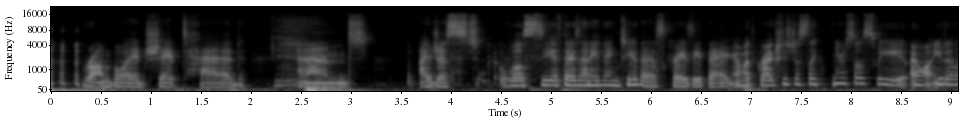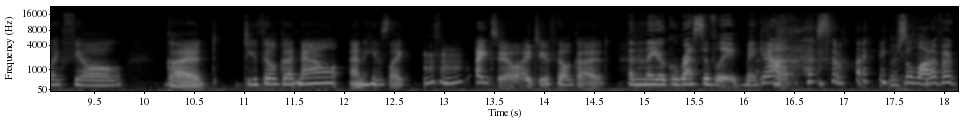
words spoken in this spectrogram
rhomboid shaped head. And I just, we'll see if there's anything to this crazy thing. And with Greg, she's just like, You're so sweet. I want you to like feel good. Do you feel good now? And he's like, mm-hmm, I do. I do feel good. And then they aggressively make out. So, like, There's a lot of ag-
